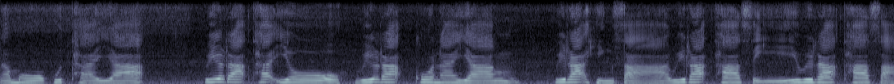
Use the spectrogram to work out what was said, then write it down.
นโมพุทธายะ วิระทะโย วิระโคนายัง วิระหิงสา วิระทาสี วิระทาสา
